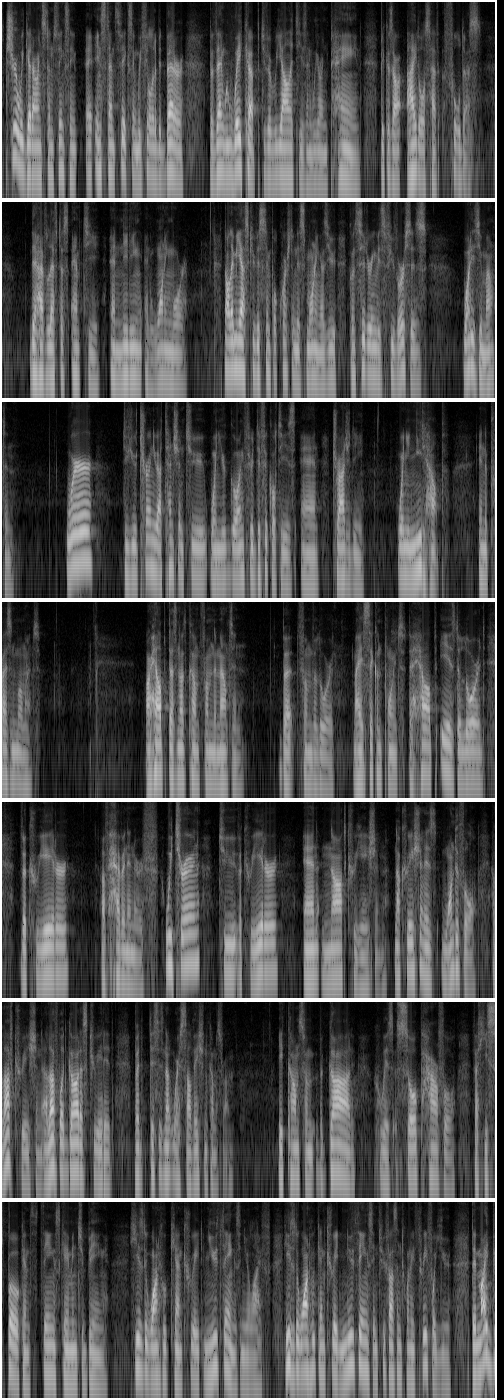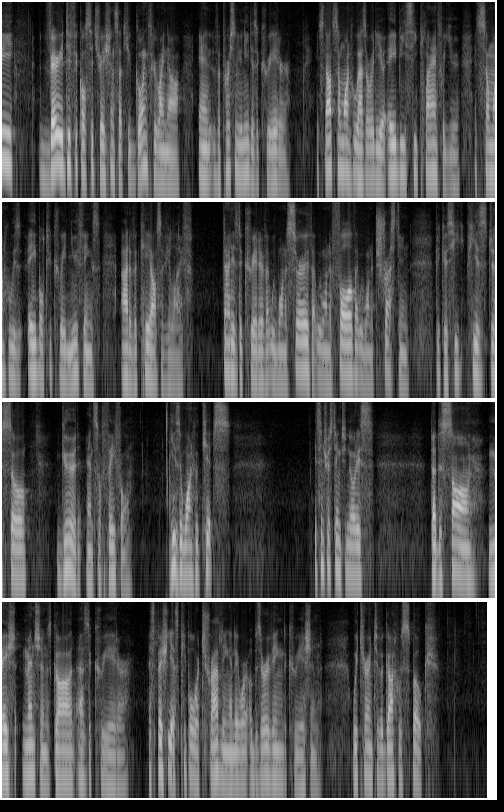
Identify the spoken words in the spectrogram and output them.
Sure, we get our instant fix, uh, instant fix and we feel a little bit better, but then we wake up to the realities and we are in pain because our idols have fooled us. They have left us empty and needing and wanting more. Now, let me ask you this simple question this morning as you considering these few verses. What is your mountain? Where do you turn your attention to when you're going through difficulties and tragedy, when you need help in the present moment? Our help does not come from the mountain, but from the Lord. My second point the help is the Lord, the creator of heaven and earth. We turn to the creator and not creation. Now, creation is wonderful. I love creation, I love what God has created, but this is not where salvation comes from. It comes from the God who is so powerful that he spoke and things came into being. He's the one who can create new things in your life. He's the one who can create new things in 2023 for you. There might be very difficult situations that you're going through right now, and the person you need is a creator. It's not someone who has already an ABC plan for you, it's someone who is able to create new things out of the chaos of your life. That is the creator that we want to serve, that we want to follow, that we want to trust in, because he, he is just so good and so faithful. He's the one who keeps. It's interesting to notice that the song mentions God as the creator. especially as people were traveling and they were observing the creation. We turn to the God who spoke.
